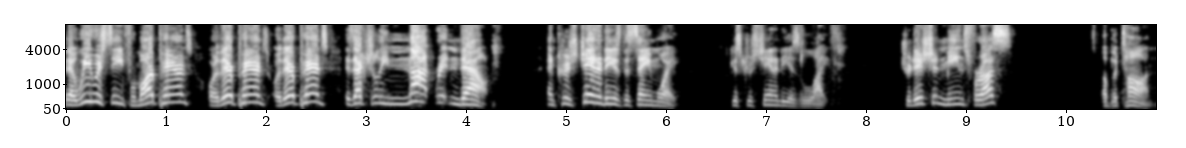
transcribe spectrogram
that we receive from our parents or their parents or their parents is actually not written down. And Christianity is the same way because Christianity is life. Tradition means for us a baton.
